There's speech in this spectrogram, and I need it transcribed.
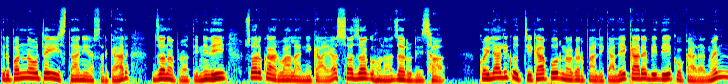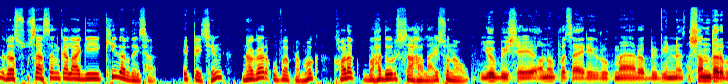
त्रिपन्नवटै स्थानीय सरकार जनप्रतिनिधि सरकारवाला निकाय सजग हुन जरुरी छ। कैलालीको टिकापुर नगरपालिकाले कार्यविधिको कार्यान्वयन र सुशासनका लागि के गर्दैछ? एकैछिन नगर उपप्रमुख खडक बहादुर शाहलाई सुनाऊ। यो विषय अनौपचारिक रूपमा र विभिन्न सन्दर्भ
